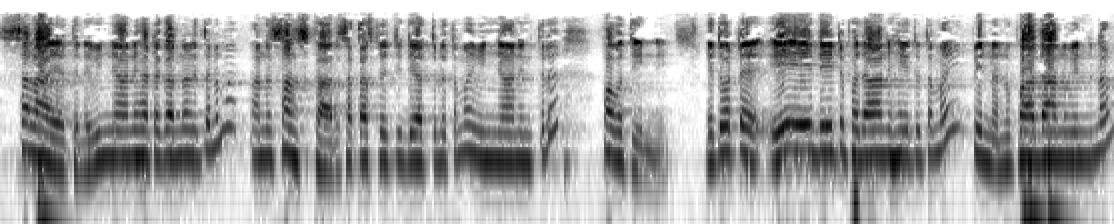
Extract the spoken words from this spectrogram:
සලායතන විඤ්ඥානය හටගන්න නිතනම අන්න සංස්කාර සකස් වෙච්චි දෙයක් තුළ තමයි විඤ්ඥානතර පවතින්නේ. එතෝට ඒ දේට ප්‍රධාන හේතු තමයි පෙන්න්න උපාදාන වෙන්න නම්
